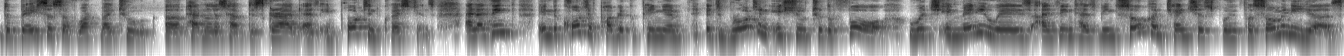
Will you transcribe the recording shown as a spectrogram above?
the basis of what my two uh, panelists have described as important questions. And I think in the court of public opinion, it's brought an issue to the fore, which in many ways I think has been so contentious for, for so many years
